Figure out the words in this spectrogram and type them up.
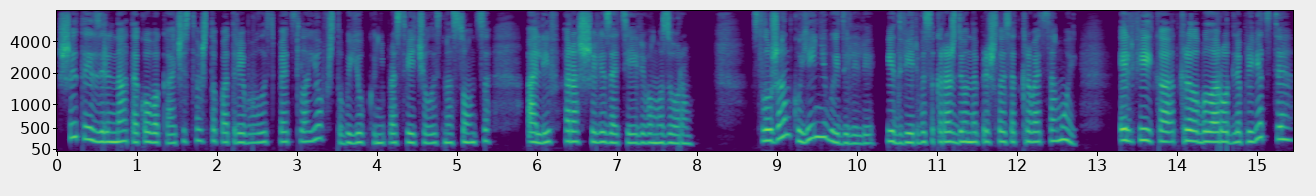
шитое из льна такого качества, что потребовалось пять слоев, чтобы юбка не просвечивалась на солнце, а лиф расшили затейливым узором. Служанку ей не выделили, и дверь высокорождённой пришлось открывать самой. Эльфийка открыла была рот для приветствия,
